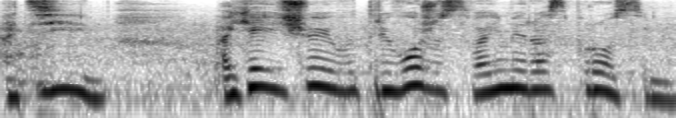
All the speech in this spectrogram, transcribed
один, а я еще его тревожу своими расспросами.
